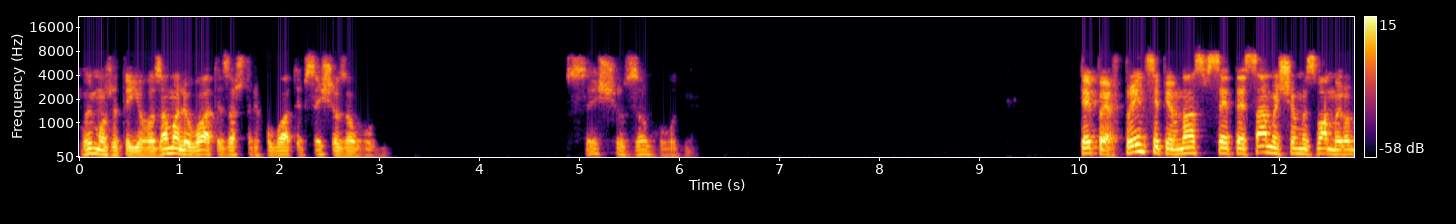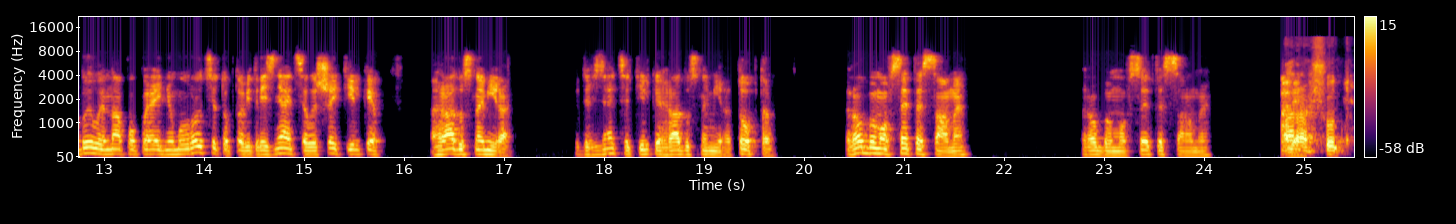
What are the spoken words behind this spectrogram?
Ви можете його замалювати, заштрихувати, все що завгодно. Все що завгодно. Тепер, в принципі, в нас все те саме, що ми з вами робили на попередньому уроці, тобто відрізняється лише тільки градусна міра. Відрізняється тільки градусна міра. Тобто, робимо все те саме. Робимо все те саме. Далі. Парашут.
